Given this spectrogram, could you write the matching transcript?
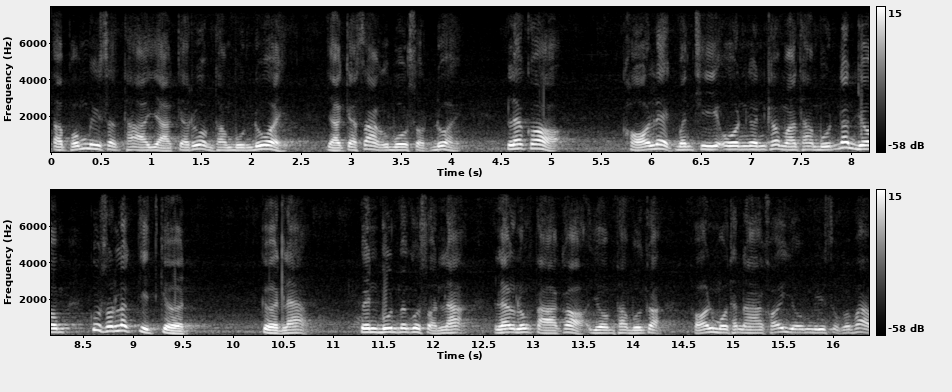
เอ่ผมมีศรัทธาอยากจะร่วมทำบุญด้วย อยากจะสร้างอุโบสถด้วย แล้วก็ขอเลขบัญชีโอนเงินเข้ามาทำบุญนั่นโยม กุศลจิตเกิดเกิดแล้ว เป็นบุญเป็นกุศลแล้ว แล้วหลวงตาก็โยมทำบุญก็ ขออนุโมทนาขอให้โยมมีสุขภาพ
